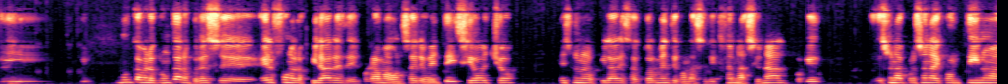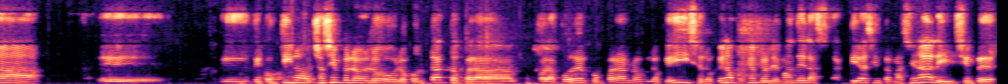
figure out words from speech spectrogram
Y, y nunca me lo preguntaron, pero es, eh, él fue uno de los pilares del programa Buenos Aires 2018, es uno de los pilares actualmente con la selección nacional, porque es una persona de continua... eh, de, de continuo, yo siempre lo, lo- lo contacto para, para poder comparar lo, lo que hice, lo que no. Por ejemplo, le mandé las actividades internacionales y siempre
